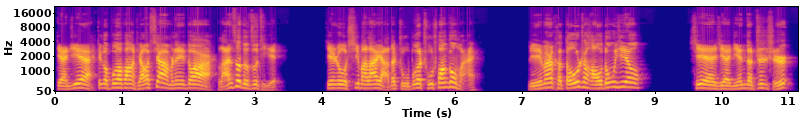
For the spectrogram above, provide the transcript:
点击这个播放条下面那段蓝色的字体，进入喜马拉雅的主播橱窗购买，里面可都是好东西哦！谢谢您的支持。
